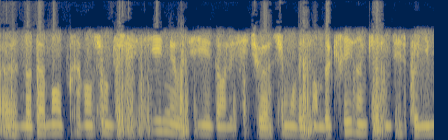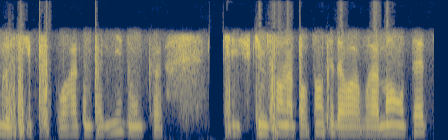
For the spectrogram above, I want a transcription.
euh, notamment en prévention du suicide, mais aussi dans les situations, les centres de crise hein, qui sont disponibles aussi pour pouvoir accompagner. Donc, euh, ce qui me semble important, c'est d'avoir vraiment en tête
